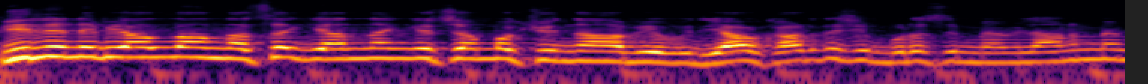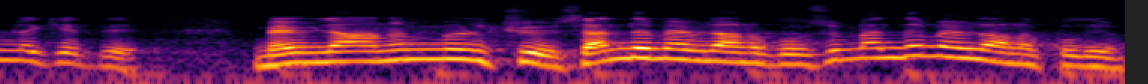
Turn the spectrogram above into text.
Birine bir Allah anlatsak yandan geçen bakıyor ne yapıyor bu diye. Ya kardeşim burası Mevla'nın memleketi. Mevla'nın mülkü. Sen de Mevla'nın kulusun ben de Mevla'nın kuluyum.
